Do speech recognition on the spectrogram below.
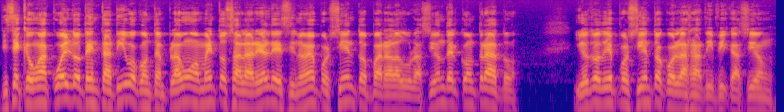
Dice que un acuerdo tentativo contemplaba un aumento salarial de 19% para la duración del contrato y otro 10% con la ratificación.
